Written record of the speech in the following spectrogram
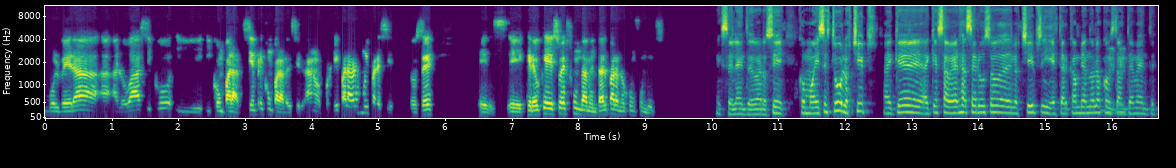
volver a, a, lo básico y, y, comparar, siempre comparar, decir, ah, no, porque hay palabras muy parecidas. Entonces, es, eh, creo que eso es fundamental para no confundirse. Excelente, Eduardo. Sí, como dices tú, los chips, hay que, hay que saber hacer uso de los chips y estar cambiándolos constantemente.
